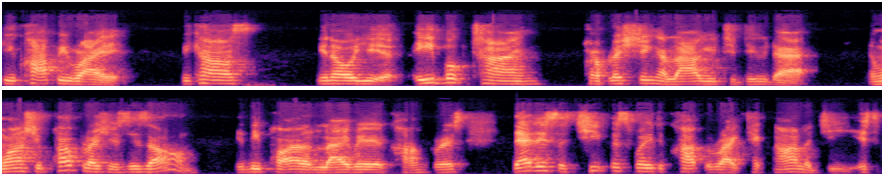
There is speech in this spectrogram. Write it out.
you copyright it because you know you, ebook time publishing allow you to do that. And once you publish, it's its own. It'll be part of the Library of Congress. That is the cheapest way to copyright technology is to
